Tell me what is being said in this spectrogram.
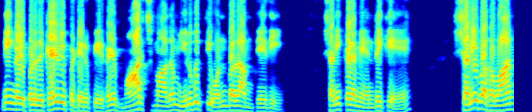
நீங்கள் இப்பொழுது கேள்விப்பட்டிருப்பீர்கள் மார்ச் மாதம் இருபத்தி ஒன்பதாம் தேதி சனிக்கிழமை அன்றைக்கு சனி பகவான்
